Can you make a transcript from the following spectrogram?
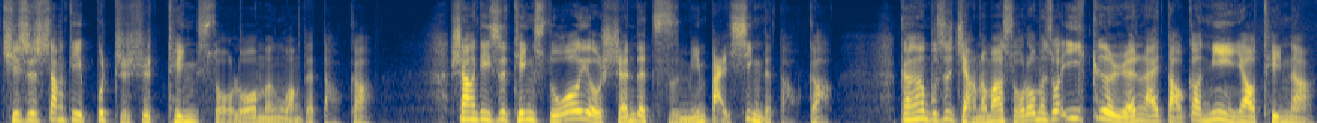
其实上帝不只是听所罗门王的祷告，上帝是听所有神的子民百姓的祷告。刚刚不是讲了吗？所罗门说：“一个人来祷告，你也要听呐。”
